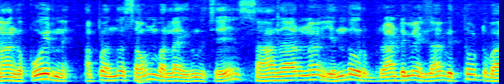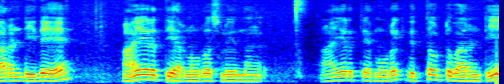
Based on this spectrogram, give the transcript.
நான் அங்கே போயிருந்தேன். அப்போ வந்து சவுண்ட் பார்லாம் இருந்துச்சு. சாதாரண எந்த ஒரு பிராண்டுமே இல்லை. வித்தவுட் வாரண்டி இதே ஆயிரத்தி இரநூறுவா சொல்லியிருந்தாங்க. ஆயிரத்தி இரநூறுவாய்க்கு வித்தவுட் வாரண்டி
